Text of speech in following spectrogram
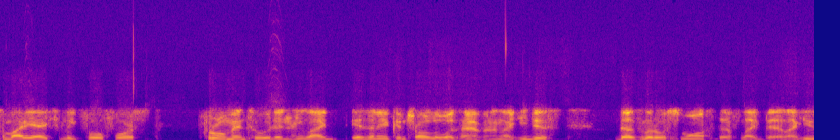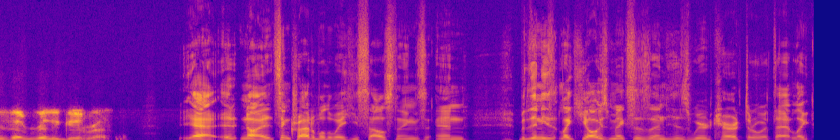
somebody actually full force threw him into it and he like isn't in control of what's happening. Like he just does little small stuff like that. Like he's a really good wrestler. Yeah, it, no, it's incredible the way he sells things, and but then he's like he always mixes in his weird character with that. Like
